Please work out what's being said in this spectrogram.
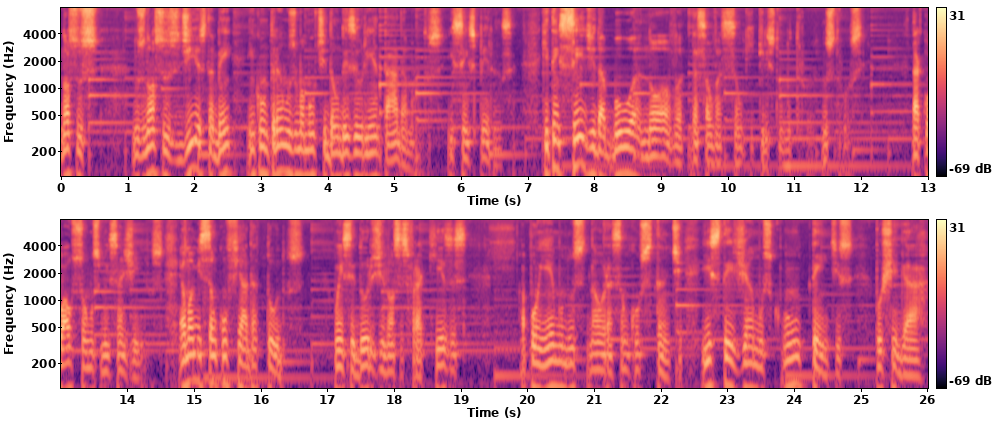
Nossos, nos nossos dias também encontramos uma multidão desorientada, amados, e sem esperança, que tem sede da boa nova da salvação que Cristo nos trouxe, da qual somos mensageiros. É uma missão confiada a todos, conhecedores de nossas fraquezas apoiemo-nos na oração constante e estejamos contentes por chegar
